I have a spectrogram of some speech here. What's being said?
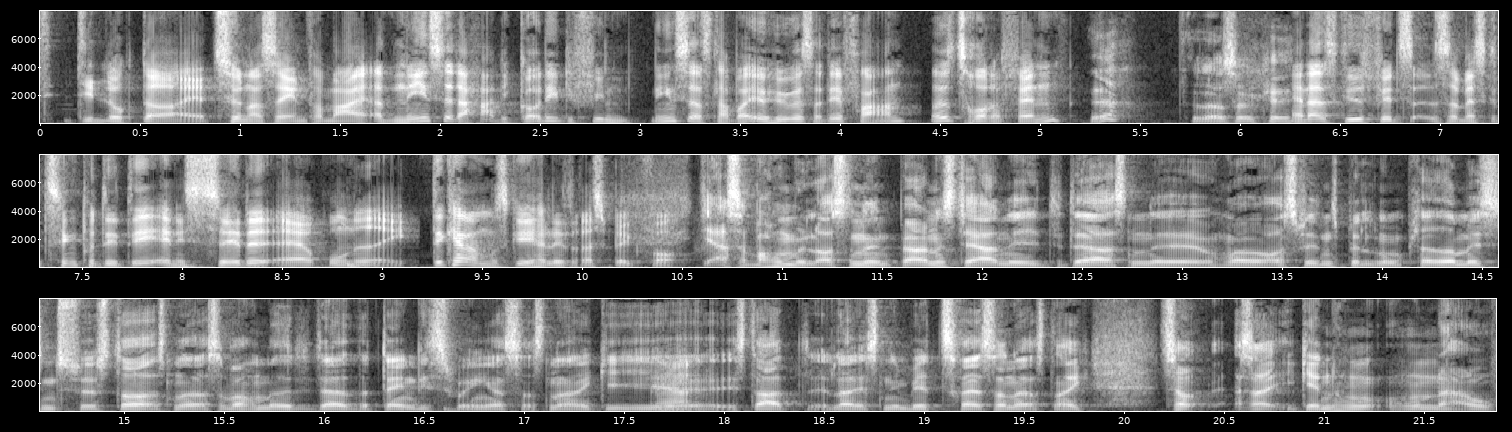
det, det lugter af tøndersagen for mig. Og den eneste, der har det godt i de film, den eneste, der slapper af og hygger sig, det er faren. Og det tror der fanden. ja, det er også okay. Han er skide fedt, så man skal tænke på det, det Anisette er rundet af. Det kan man måske have lidt respekt for. Ja, så var hun vel også sådan en børnestjerne i det der, sådan, øh, hun har jo også indspillet nogle plader med sin søster og sådan noget, og så var hun med i de der The Dandy Swingers og sådan noget, ikke? I, Ja. øh, i start, eller sådan i midt 60'erne og sådan noget, ikke? Så altså igen, hun, hun er jo,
